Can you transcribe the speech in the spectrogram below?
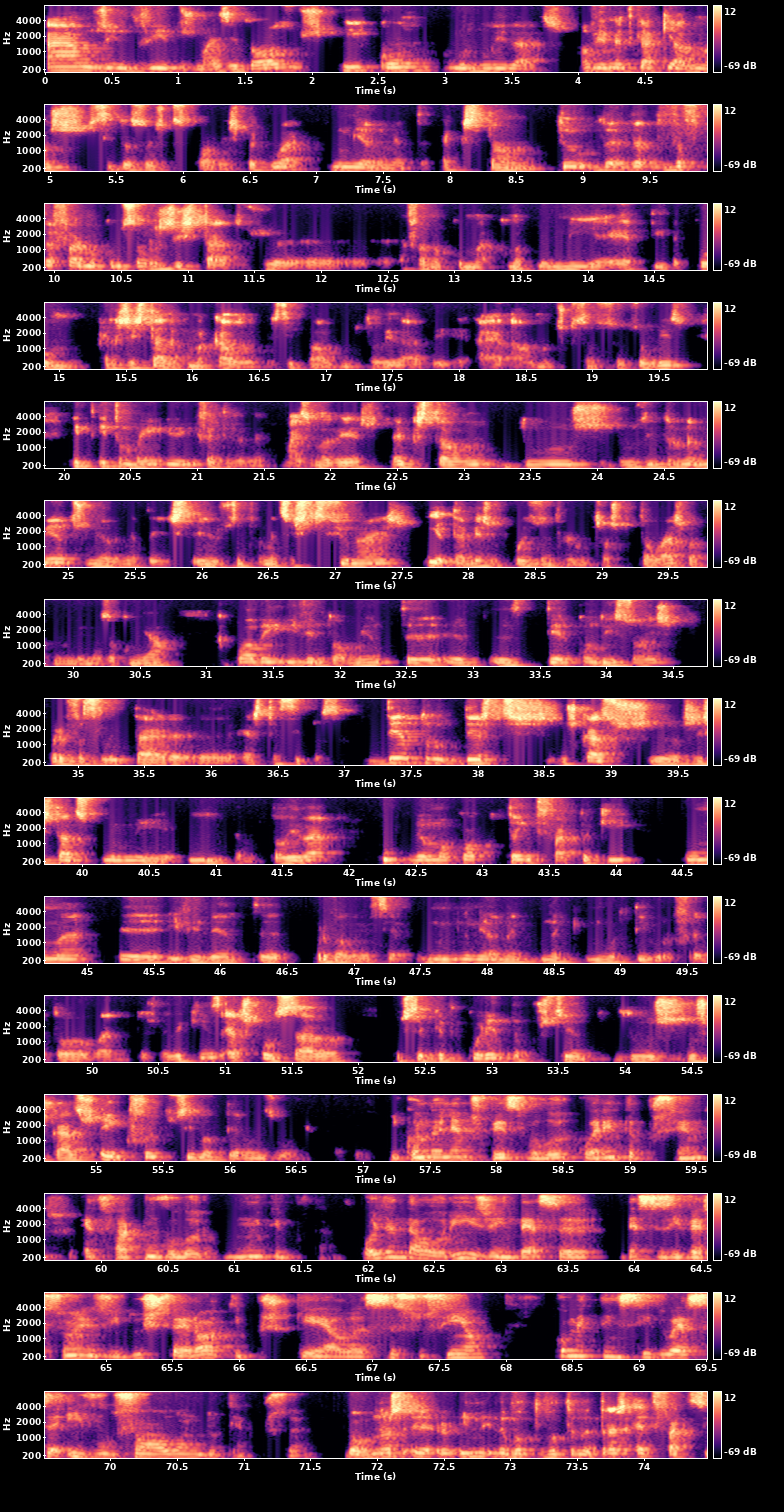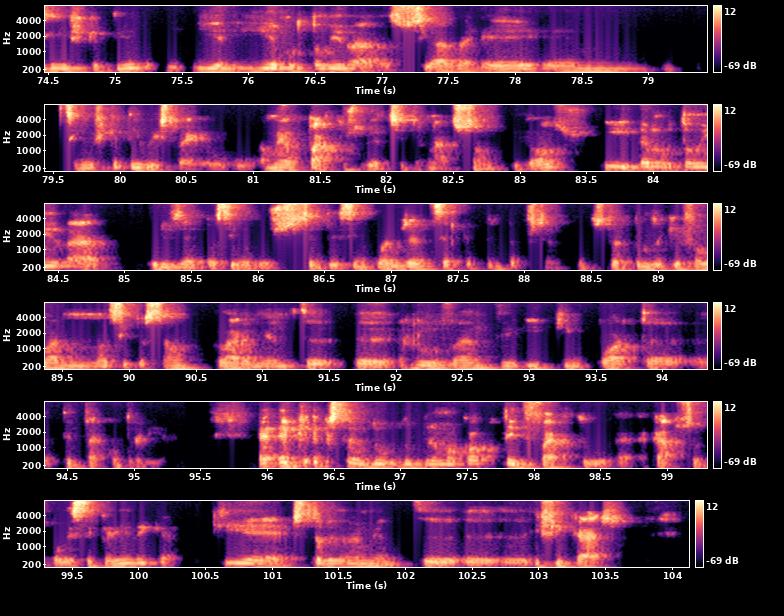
aos indivíduos mais idosos e com morbilidades. Obviamente que há aqui algumas situações que se podem especular, nomeadamente a questão do, da, da, da, forma como são registados uh, a forma como a, como a pneumonia é tida como, é registada como a causa principal de mortalidade, há, há uma discussão sobre isso, e, e, também, efetivamente, mais uma vez, a questão dos, dos internamentos, nomeadamente os internamentos institucionais e até mesmo depois os internamentos hospitalares, para a pneumonia nosocomial, que podem eventualmente eh, eh, ter condições para facilitar uh, esta situação. Dentro destes, dos casos registados de pneumonia e da mortalidade, o pneumococo tem de facto aqui uma eh, evidente prevalência, nomeadamente no artigo referente ao ano de 2015, é responsável por cerca de 40% dos, dos casos em que foi possível ter um isolamento. E quando olhamos para esse valor, 40% é de facto um valor muito importante. Olhando à origem dessa, dessas inversões e dos serótipos que elas se associam, como é que tem sido essa evolução ao longo do tempo, professor? Bom, nós, eh, ainda voltando atrás, é de facto significativo e a, e a mortalidade associada é, é, significativa, isto é, a maior parte dos doentes internados são idosos e a mortalidade, por exemplo, acima dos 65 anos é de cerca de 30%. Estamos aqui a falar numa situação claramente uh, relevante e que importa uh, tentar contrariar. A, questão do, do pneumococo tem, de facto, a, a cápsula polissacarídica, que é extraordinariamente uh, eficaz,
